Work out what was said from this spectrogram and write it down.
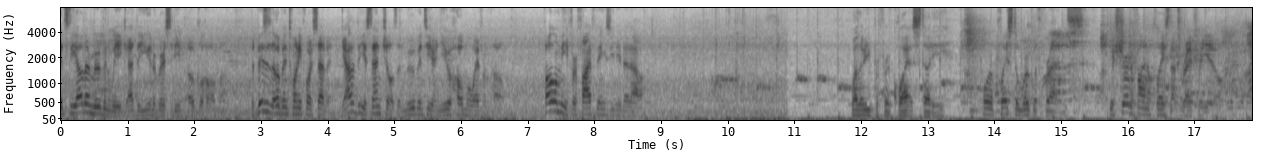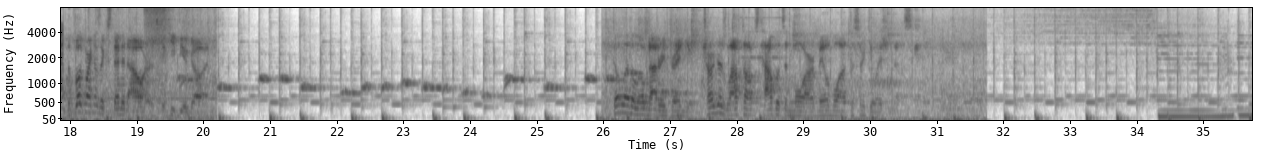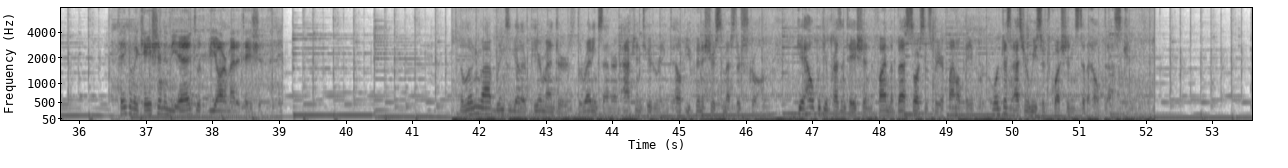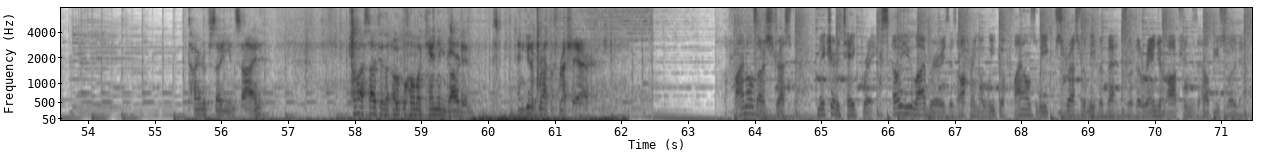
It's the other move-in week at the University of Oklahoma. The biz is open 24-7. Gather the essentials and move into your new home away from home. Follow me for five things you need to know. Whether you prefer quiet study or a place to work with friends, you're sure to find a place that's right for you. The bookmark has extended hours to keep you going. Don't let a low battery drain you. Chargers, laptops, tablets, and more are available at the circulation desk. Take a vacation in the edge with VR meditation. The Learning Lab brings together peer mentors, the Writing Center, and Action Tutoring to help you finish your semester strong. Get help with your presentation, find the best sources for your final paper, or just ask your research questions to the help desk. Tired of studying inside? Come outside to the Oklahoma Canyon Garden and get a breath of fresh air. Finals are stressful. Make sure to take breaks. OU Libraries is offering a week of Finals Week stress relief events with a range of options to help you slow down.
